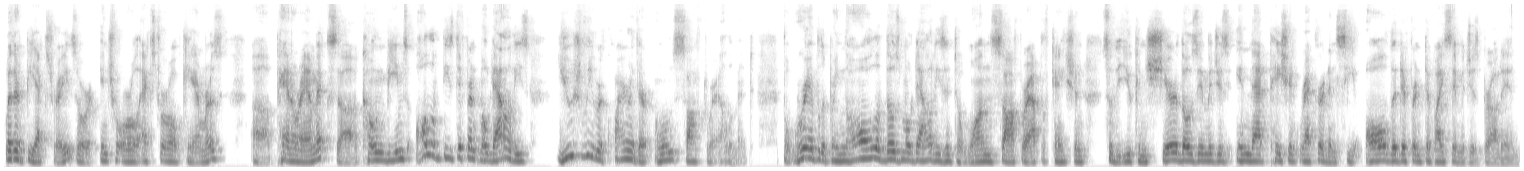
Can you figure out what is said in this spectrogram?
whether it be x-rays or intraoral, extraoral cameras, uh, panoramics, uh, cone beams, all of these different modalities usually require their own software element. But we're able to bring all of those modalities into one software application so that you can share those images in that patient record and see all the different device images brought in.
